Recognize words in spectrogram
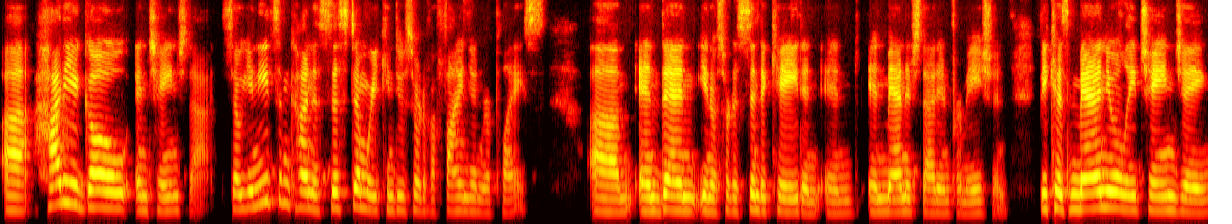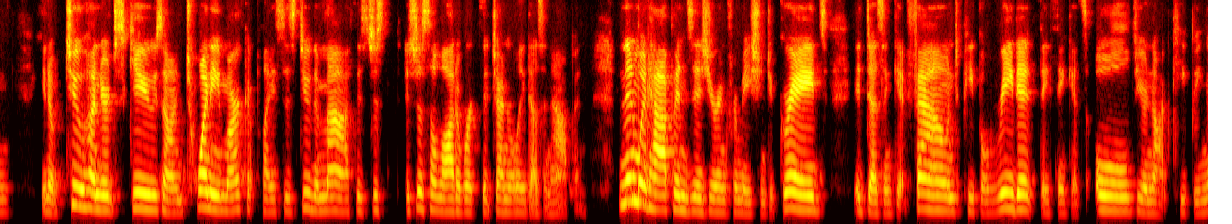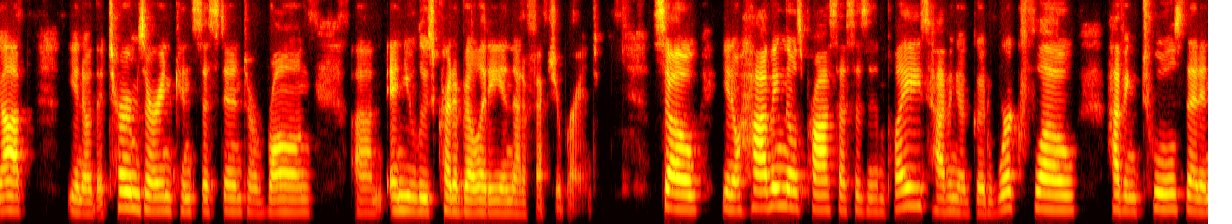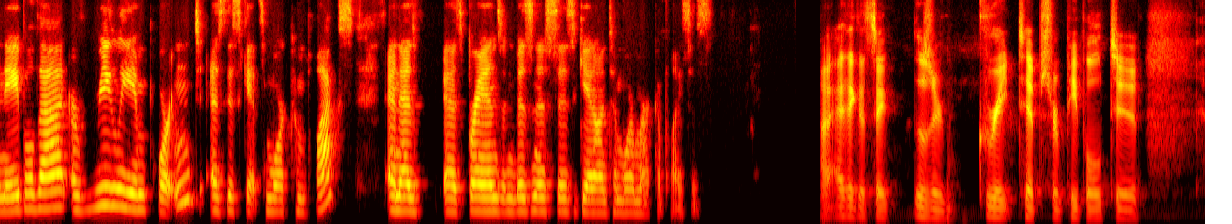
Uh, how do you go and change that? So you need some kind of system where you can do sort of a find and replace. Um, and then you know sort of syndicate and, and and manage that information because manually changing you know 200 SKUs on 20 marketplaces do the math it's just it's just a lot of work that generally doesn't happen and then what happens is your information degrades it doesn't get found people read it they think it's old you're not keeping up you know the terms are inconsistent or wrong um, and you lose credibility and that affects your brand so, you know, having those processes in place, having a good workflow, having tools that enable that are really important as this gets more complex and as as brands and businesses get onto more marketplaces. I think that's a those are great tips for people to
